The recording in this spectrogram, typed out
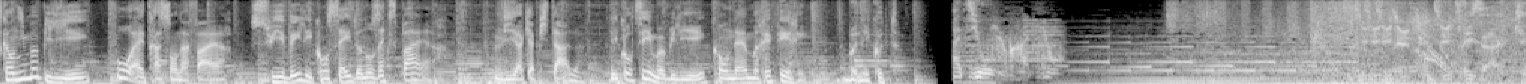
Parce qu'en immobilier, pour être à son affaire, suivez les conseils de nos experts. Via Capital, les courtiers immobiliers qu'on aime référer. Bonne écoute. Radio. Du Trisac.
